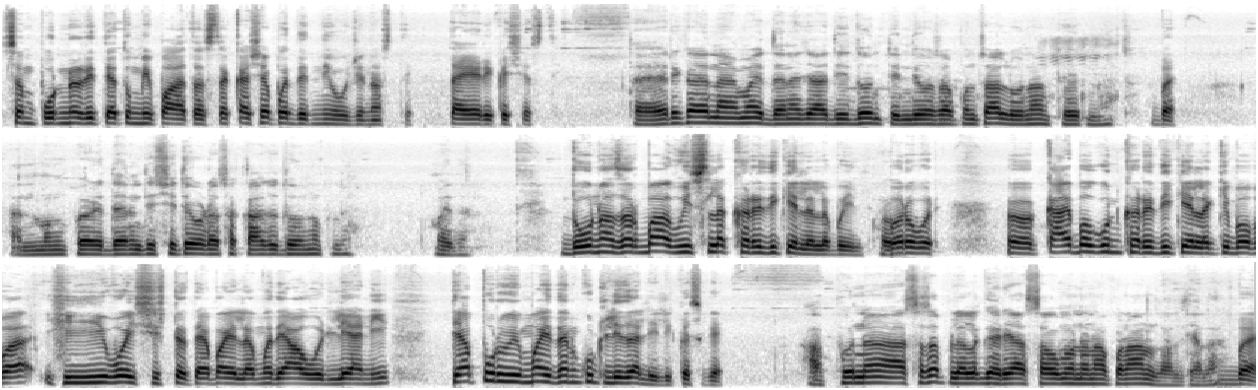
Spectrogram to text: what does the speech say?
संपूर्णरित्या तुम्ही पाहत असता. कशा पद्धतीने नियोजन असते? तयारी कशी असते? तयारी काय नाही मैदानाच्या आधी दोन तीन दिवस आपण चालवून आणतोय ना बर. आणि मग मैदाना दिवशी तेवढा सकाळचं दोन आपलं मैदान. दोन हजार बावीस ला खरेदी केलेला बैल. बरोबर. अं, काय बघून खरेदी केला की बाबा ही ही वैशिष्ट्य त्या बैलामध्ये आवडली आणि त्यापूर्वी मैदान कुठली झालेली? कसं काय? आपण असंच आपल्याला घरी असावं म्हणून आपण आणला त्याला. बर.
